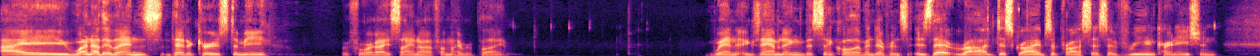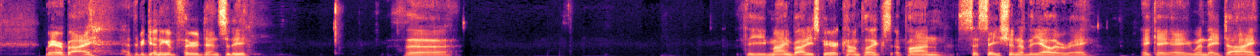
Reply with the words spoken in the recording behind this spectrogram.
I one other lens that occurs to me before I sign off on my reply when examining the sinkhole of indifference is that Ra describes a process of reincarnation whereby, at the beginning of third density, the the mind body spirit complex upon cessation of the L ray, aka when they die,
